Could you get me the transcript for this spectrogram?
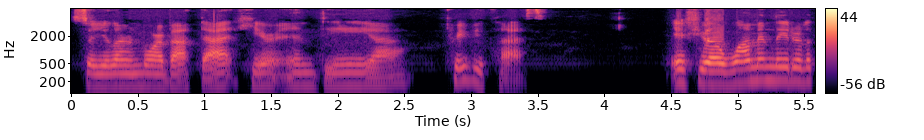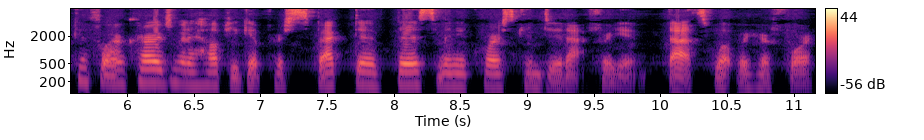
So you'll learn more about that here in the uh, preview class. If you're a woman leader looking for encouragement to help you get perspective, this mini course can do that for you. That's what we're here for.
